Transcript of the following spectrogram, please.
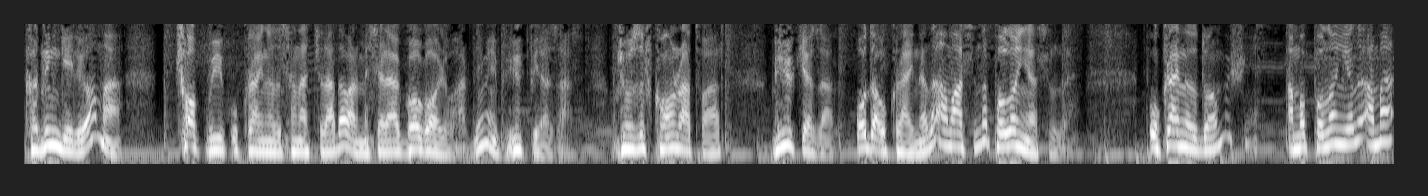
kadın geliyor ama çok büyük Ukraynalı sanatçılar da var. Mesela Gogol var değil mi? Büyük bir yazar. Joseph Conrad var. Büyük yazar. O da Ukraynalı ama aslında Polonya asıllı. Ukrayna'da doğmuş ama Polonyalı ama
